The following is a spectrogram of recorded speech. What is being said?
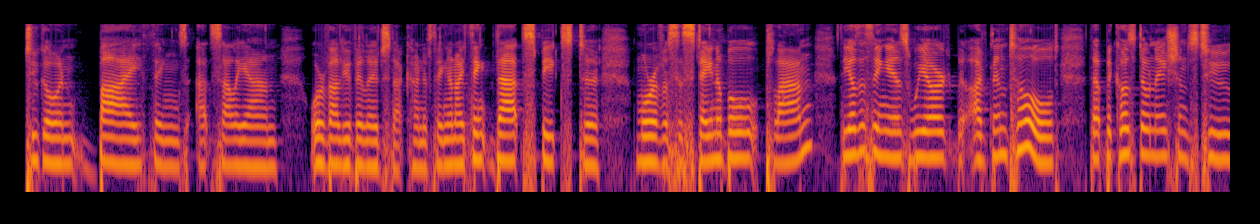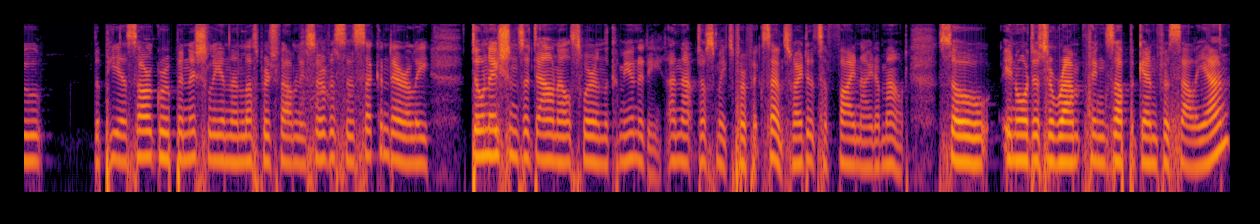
to go and buy things at Sally Ann or Value Village, that kind of thing. And I think that speaks to more of a sustainable plan. The other thing is we are I've been told that because donations to the PSR group initially and then Lethbridge Family Services secondarily, donations are down elsewhere in the community. And that just makes perfect sense, right? It's a finite amount. So, in order to ramp things up again for Sally Ann,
